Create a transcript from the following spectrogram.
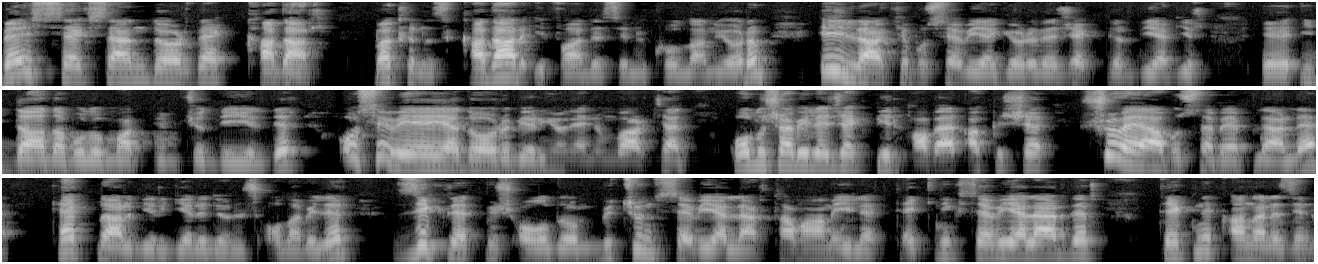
5.84'e kadar bakınız kadar ifadesini kullanıyorum. İlla ki bu seviye görülecektir diye bir e, iddiada bulunmak mümkün değildir. O seviyeye doğru bir yönelim varken oluşabilecek bir haber akışı şu veya bu sebeplerle tekrar bir geri dönüş olabilir. Zikretmiş olduğum bütün seviyeler tamamıyla teknik seviyelerdir. Teknik analizin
